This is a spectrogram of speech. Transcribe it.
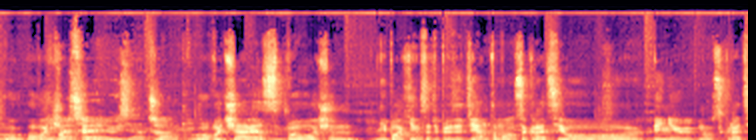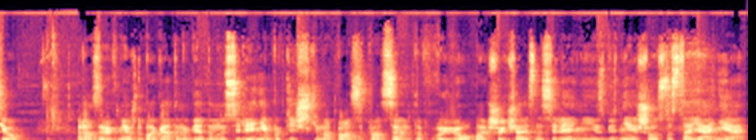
У- Ч- Небольшая иллюзия от Джанки. Уго Чавес был очень неплохим, кстати, президентом. Он сократил линию, ну, сократил разрыв между богатым и бедным населением практически на 20%, вывел большую часть населения из беднейшего состояния,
